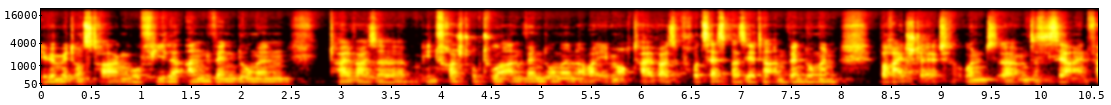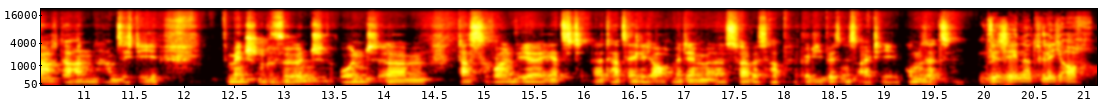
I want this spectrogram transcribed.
die wir mit uns tragen, wo viele Anwendungen teilweise Infrastrukturanwendungen, aber eben auch teilweise prozessbasierte Anwendungen bereitstellt. Und ähm, das ist sehr einfach. Daran haben sich die Menschen gewöhnt und ähm, das wollen wir jetzt äh, tatsächlich auch mit dem äh, Service Hub für die Business IT umsetzen. Wir sehen natürlich auch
